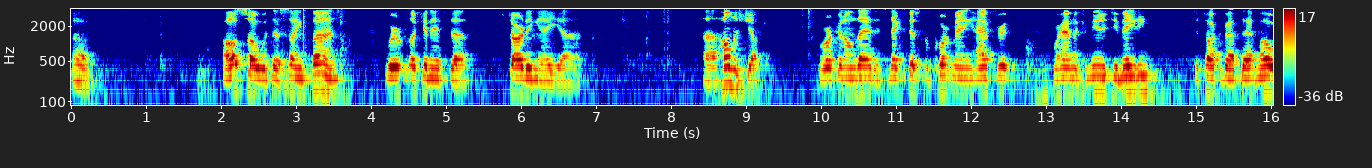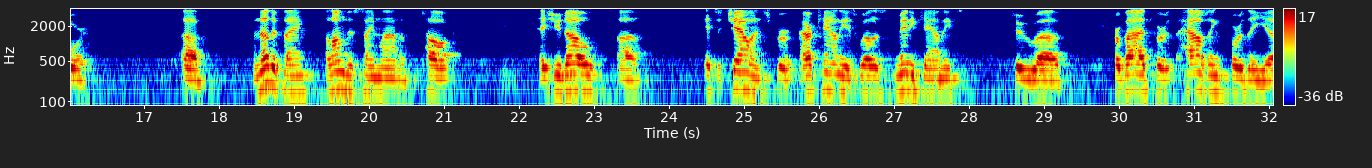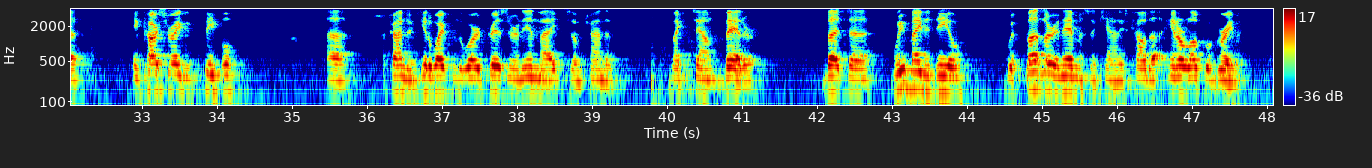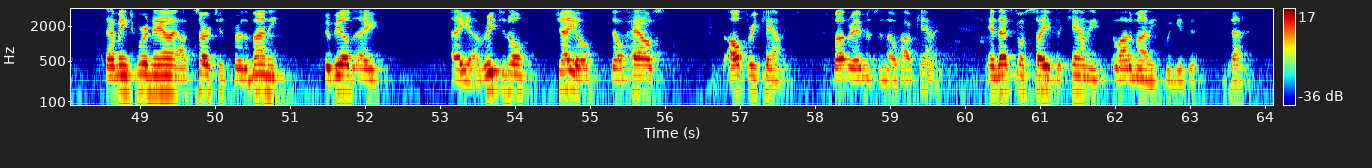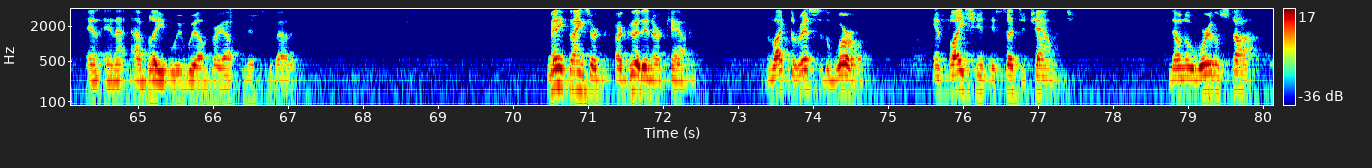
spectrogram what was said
Uh, Also, with the same fund, we're looking at uh, starting a uh, uh, homeless shelter. We're working on that. It's next fiscal court meeting after it. We're having a community meeting to talk about that more. Um, Another thing, along this same line of talk, as you know, uh, it's a challenge for our county as well as many counties to uh, provide for housing for the uh, incarcerated people. Uh, I'm trying to get away from the word prisoner and inmate, so I'm trying to make it sound better. But uh, we've made a deal with Butler and Edmonson counties called an interlocal agreement. That means we're now out searching for the money to build a, a, uh regional jail that'll house all three counties. It's Butler, Edmonson, and Ohio County. And that's going to save the counties a lot of money if we get this done. And, and I, I believe we will. I'm very optimistic about it. Many things are, are good in our county. Like the rest of the world, inflation is such a challenge. I don't know where it'll stop.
